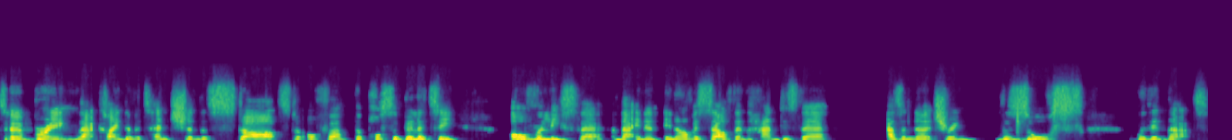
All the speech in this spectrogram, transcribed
to bring that kind of attention that starts to offer the possibility of release there. And that in and, in and of itself, then the hand is there as a nurturing resource within that.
